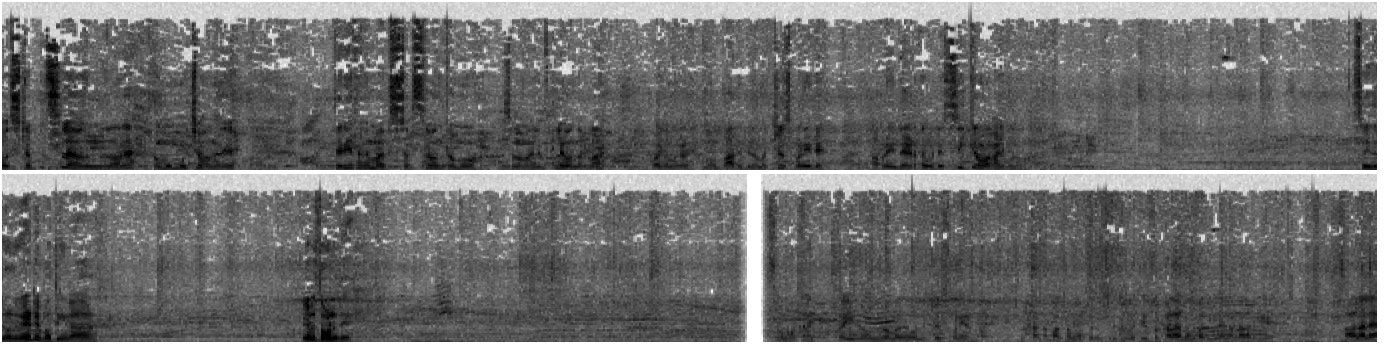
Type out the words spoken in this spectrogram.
ஸோ ஸ்டெப்ஸில் வந்ததால் ரொம்ப மூச்சு வாங்குது தெரியாத நம்ம ஸ்டெப்ஸில் வந்துட்டோமோ ஸோ நம்ம லிஃப்ட்லேயே வந்துடலாம் ஓகே மக்களே நம்ம பார்த்துட்டு நம்ம சூஸ் பண்ணிவிட்டு அப்புறம் இந்த இடத்த விட்டு சீக்கிரமாக காலி பண்ணுவோம் ஸோ இதனோட ரேட்டு பார்த்தீங்களா எவ்வளோ தோணுது ஸோ மக்களே ஸோ இது வந்து நம்ம ஒன்று சூஸ் பண்ணியிருந்தோம் ஸோ சட்டை பார்த்தோம்னா கொஞ்சம் பிடிச்சி போச்சு ஸோ கலரும் பார்த்தீங்கன்னா நல்லா இருக்குது ஸோ அதனால்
